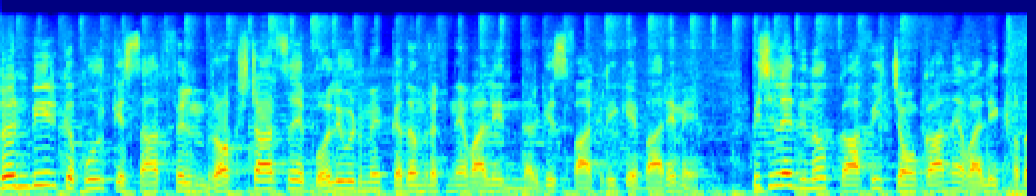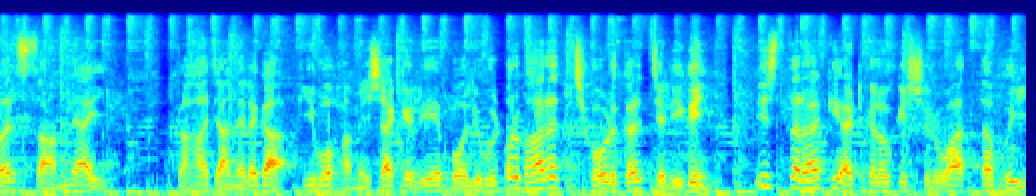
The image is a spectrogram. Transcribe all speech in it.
रणबीर कपूर के साथ फ़िल्म रॉकस्टार से बॉलीवुड में कदम रखने वाली नरगिस फाकरी के बारे में पिछले दिनों काफ़ी चौंकाने वाली खबर सामने आई। कहा जाने लगा कि वो हमेशा के लिए बॉलीवुड और भारत छोड़कर चली गई इस तरह की अटकलों की शुरुआत तब हुई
